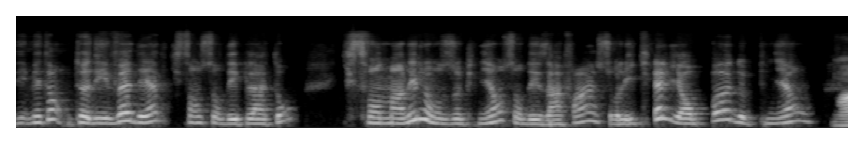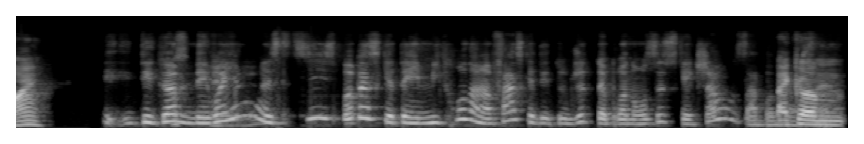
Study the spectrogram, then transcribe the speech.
mettons, tu as des vedettes qui sont sur des plateaux qui se font demander leurs opinions sur des affaires sur lesquelles ils n'ont pas d'opinion. Ouais. Tu es comme, mais voyons, c'est pas parce que tu as un micro d'en face que tu es obligé de te prononcer sur quelque chose. Ça ben, comme,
